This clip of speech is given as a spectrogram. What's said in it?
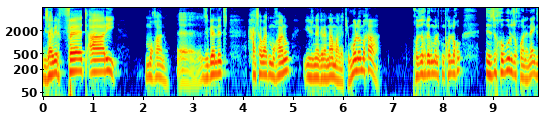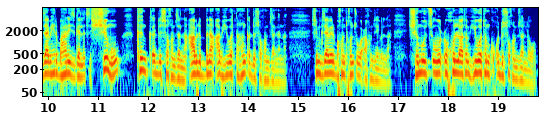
እግዚኣብሄር ፈጣሪ ምዃኑ ዝገልጽ ሓሳባት ምዃኑ እዩ ዝነገረና ማለት እዩ። እሞ ሎሚ ኸኣ እዚ ክደግመልኩም ከለኹ እዚ ክቡር ዝኾነ ናይ እግዚኣብሄር ባህሪ ዝገልጽ ሽሙ ክንቅድሶ ከም ዘለና ኣብ ልብና ኣብ ሂወትና ክንቅድሶ ከም ዘለና ሽም እግዚኣብሄር ብኸንቱ ክንጽውዖ ከም ዘይብልና ሽሙ ዝጽውዑ ኩላቶም ሂወቶም ክቕድሱ ከም ዘለዎም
